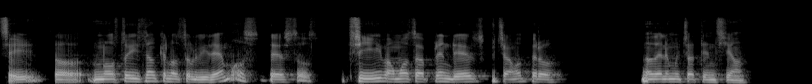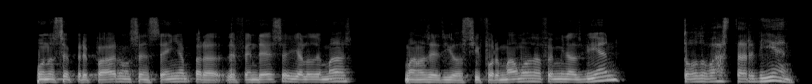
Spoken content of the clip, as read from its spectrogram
Sí, no estoy diciendo que nos olvidemos de estos. Sí, vamos a aprender, escuchamos, pero no denle mucha atención. Uno se prepara, uno se enseña para defenderse y a los demás, manos de Dios. Si formamos las familias bien, todo va a estar bien.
